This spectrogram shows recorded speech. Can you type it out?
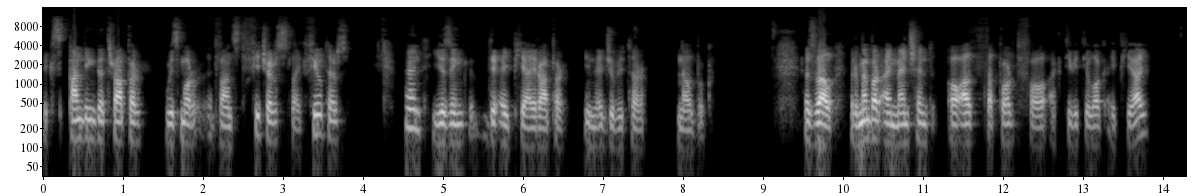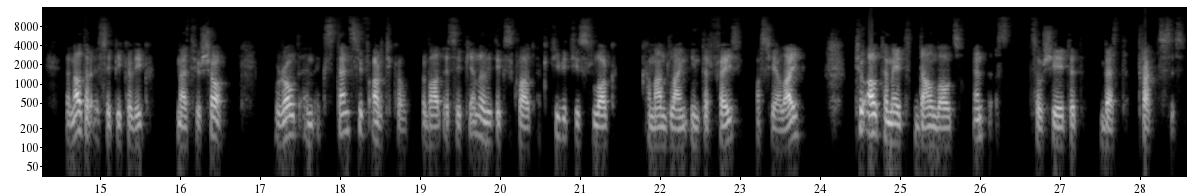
expanding that wrapper with more advanced features like filters, and using the API wrapper in a Jupyter notebook. As well, remember I mentioned OAuth support for Activity Log API? Another SAP colleague, Matthew Shaw, wrote an extensive article about SAP Analytics Cloud Activities Log command line interface, or CLI, to automate downloads and associated best practices.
